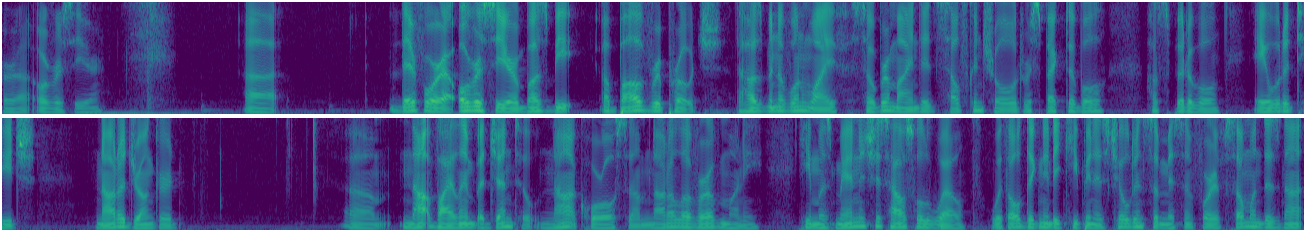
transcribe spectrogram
Or overseer. Uh, Therefore, an overseer must be above reproach, the husband of one wife, sober minded, self controlled, respectable, hospitable, able to teach, not a drunkard, um, not violent but gentle, not quarrelsome, not a lover of money. He must manage his household well, with all dignity, keeping his children submissive. For if someone does not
